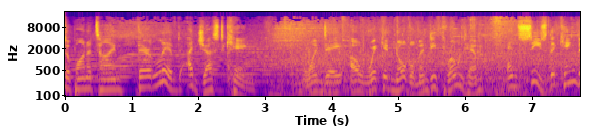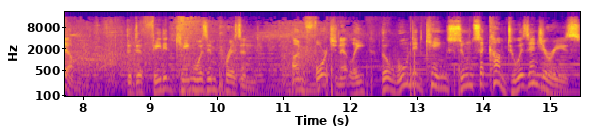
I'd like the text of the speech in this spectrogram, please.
upon a time, there lived a just king. One day, a wicked nobleman dethroned him and seized the kingdom. The defeated king was imprisoned. Unfortunately, the wounded king soon succumbed to his injuries.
